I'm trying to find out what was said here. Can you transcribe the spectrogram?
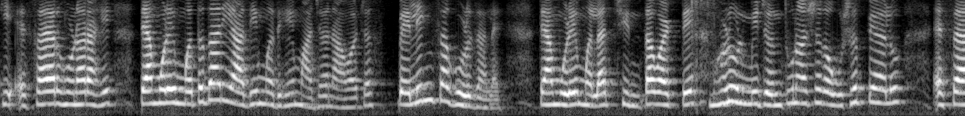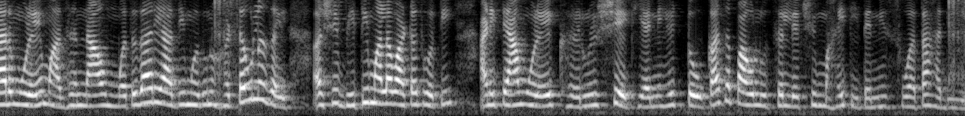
की एस आय आर होणार आहे. त्यामुळे मतदार यादीमध्ये माझ्या नावाच्या स्पेलिंगचा घोळ झाला आहे त्यामुळे मला चिंता वाटते. म्हणून मी जंतुनाशक औषध प्यालो. एस आय आरमुळे माझं नाव मतदार यादीमधून हटवलं जाईल अशी भीती मला वाटत होती आणि त्यामुळे खैरुल शेख यांनी हे टोकाचं पाऊल उचलल्याची माहिती त्यांनी स्वतः दिली.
